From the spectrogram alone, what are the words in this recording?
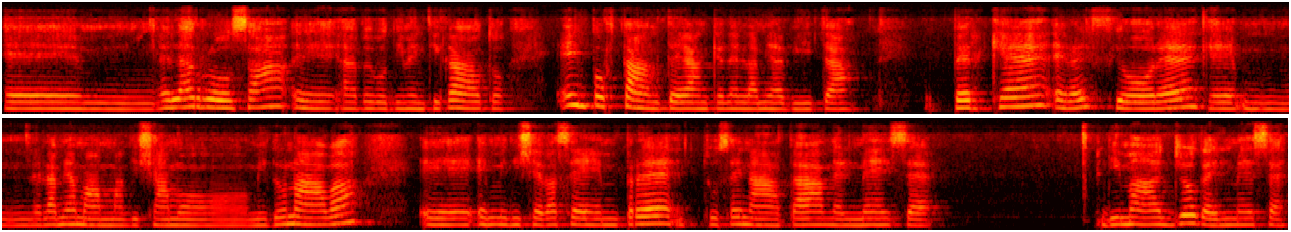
E, ehm, e la rosa, eh, avevo dimenticato, è importante anche nella mia vita perché era il fiore che mh, mm, la mia mamma diciamo mi donava e, e mi diceva sempre tu sei nata nel mese di maggio che è il mese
